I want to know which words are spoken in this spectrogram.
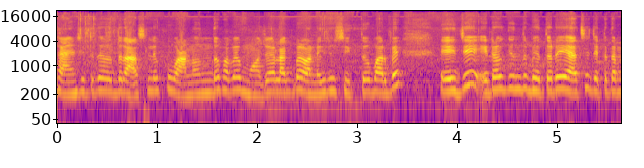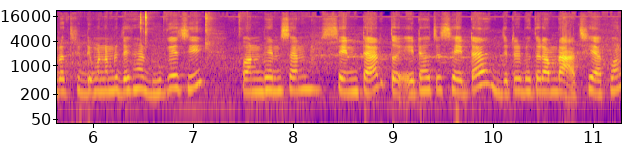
সায়েন্স সিটিতে ওদের আসলে খুব আনন্দ পাবে মজাও লাগবে অনেক কিছু শিখতেও পারবে। এই যে, এটাও কিন্তু ভেতরেই আছে। যেটাতে আমরা থ্রি ডি মানে আমরা যেখানে ঢুকেছি কনভেনশন সেন্টার তো এটা হচ্ছে সেটা, যেটার ভেতরে আমরা আছি এখন।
